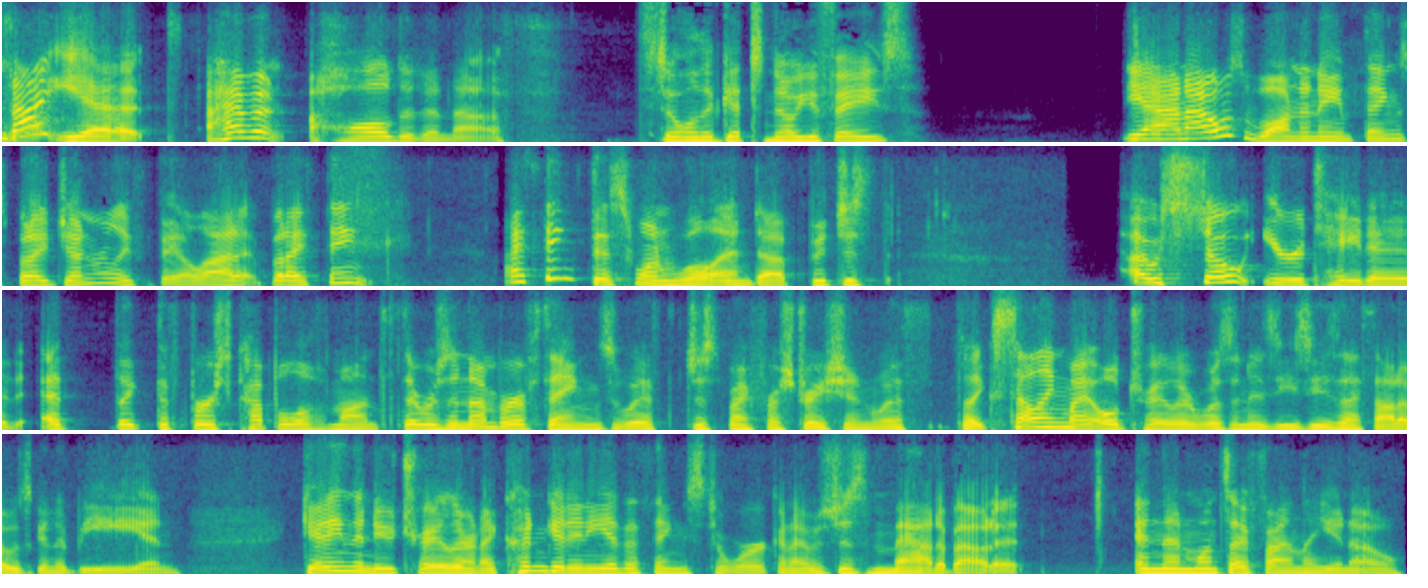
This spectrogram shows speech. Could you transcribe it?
Not yet. I haven't hauled it enough. Still in the get to know you phase? Yeah, and I always want to name things, but I generally fail at it. But I think, I think this one will end up. But just, I was so irritated at like the first couple of months. There was a number of things with just my frustration with like selling my old trailer wasn't as easy as I thought it was going to be, and getting the new trailer, and I couldn't get any of the things to work, and I was just mad about it. And then once I finally, you know,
